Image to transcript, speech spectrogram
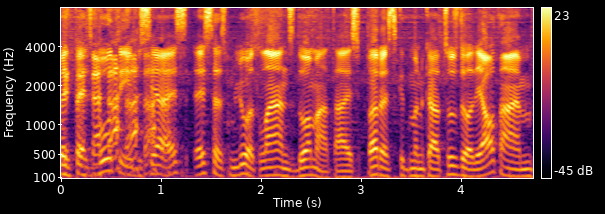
Bet pēc būtības, jā, es, es esmu ļoti lēns domātājs. Parasti, kad man kāds uzdod jautājumu,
